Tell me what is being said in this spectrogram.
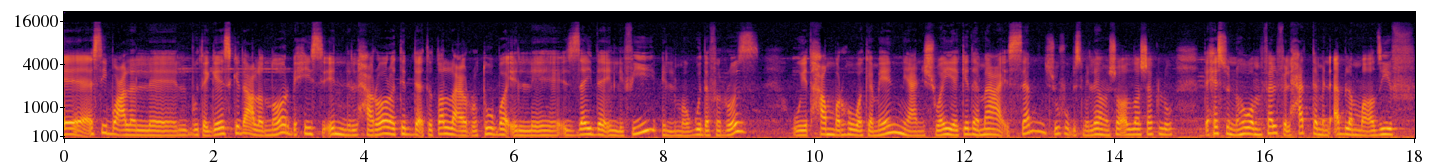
آه، أسيبه على ال- البوتاجاز كده على النار بحيث إن الحرارة تبدأ تطلع الرطوبة اللي- الزايدة اللي فيه اللي موجودة في الرز. ويتحمر هو كمان يعني شوية كده مع السمن. شوفوا بسم الله ما شاء الله شكله تحسوا إن هو مفلفل حتى من قبل ما أضيف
